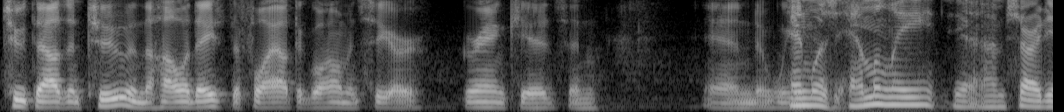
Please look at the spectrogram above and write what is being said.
2002 in the holidays to fly out to Guam and see our grandkids and and we and was Emily yeah, I'm sorry to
